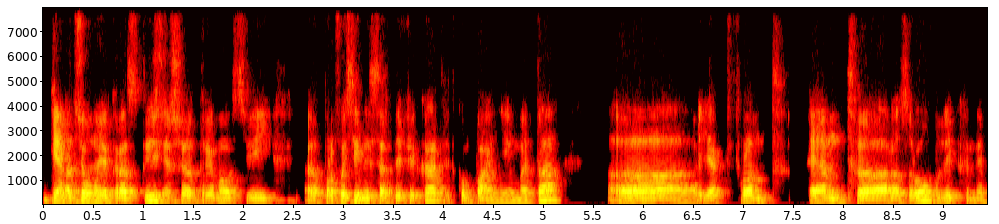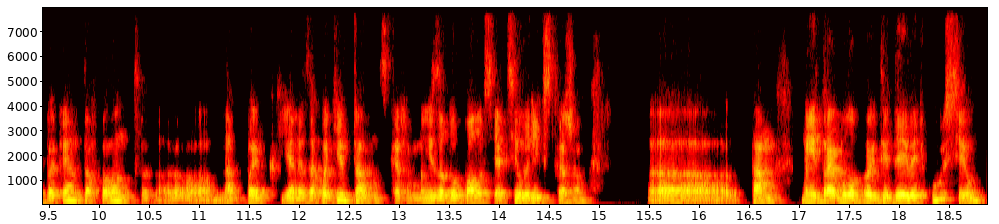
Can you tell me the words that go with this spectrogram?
Я на цьому якраз тижні ще отримав свій е, професійний сертифікат від компанії Мета як фронт-енд е, розробник, не бек-енд, а фронт. На бек я не захотів там, скажімо, мені задовбалося. Я цілий рік, скажімо, е, там мені треба було пройти 9 курсів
